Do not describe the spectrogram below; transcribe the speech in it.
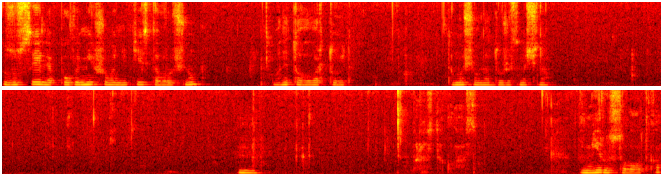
зусилля по вимішуванню тіста вручну, вони того вартують, тому що вона дуже смачна. М. Просто клас. В міру солодка.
